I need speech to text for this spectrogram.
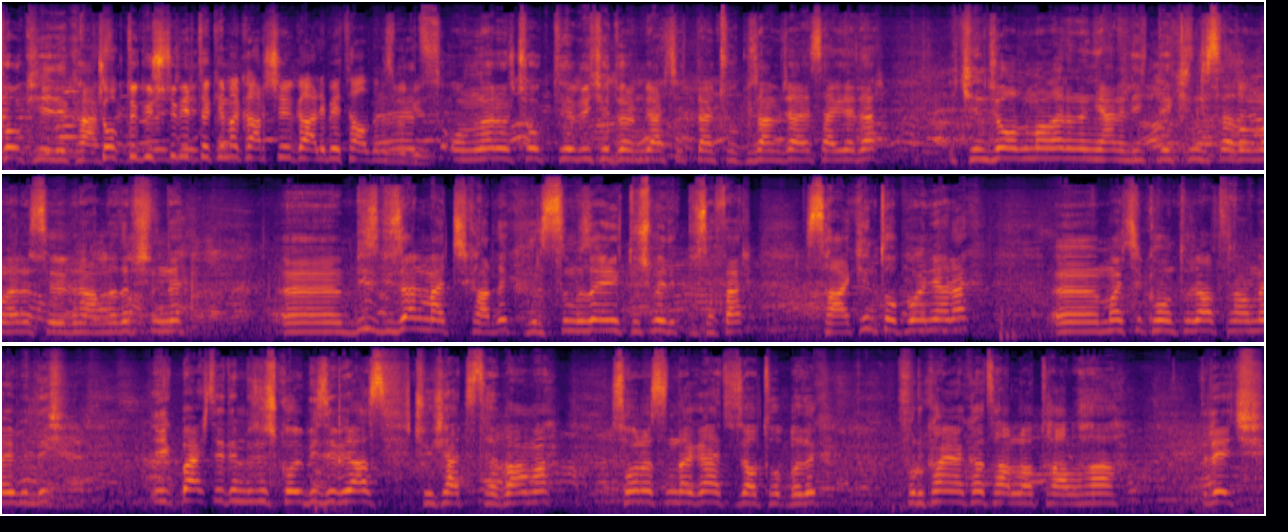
çok iyiydi karşıda. Çok da güçlü bir takıma karşı galibiyet aldınız bugün. Evet, onları çok tebrik ediyorum gerçekten çok güzel mücadele sergilediler. İkinci olmalarının yani ligde ikinci sırada olmalarının sebebini anladım şimdi. Ee, biz güzel maç çıkardık. Hırsımıza yenik düşmedik bu sefer. Sakin top oynayarak e, maçı kontrol altına almayı bildik. İlk baş dediğimiz üç gol bizi biraz çökertti tabi ama sonrasında gayet güzel topladık. Furkan Yakatar'la Talha, Direk,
